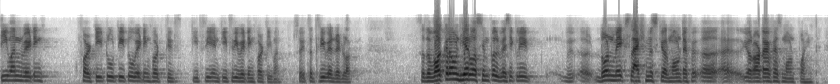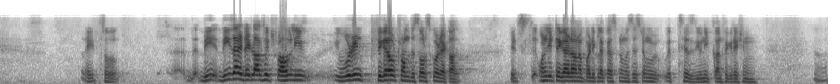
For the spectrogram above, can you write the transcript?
T1 waiting for T2, T2 waiting for T3, and T3 waiting for T1. So it's a three-way deadlock. So the workaround here was simple. Basically, uh, don't make slash misc your mount F, uh, uh your AutoFS mount point. Right. So the, these are deadlocks which probably you wouldn't figure out from the source code at all. It's only triggered on a particular customer system with his unique configuration. Uh,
